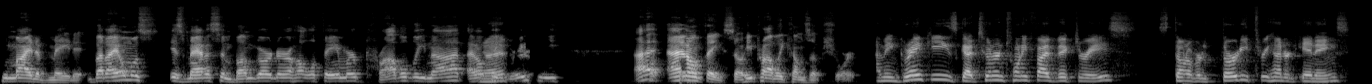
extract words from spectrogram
he might have made it. But I almost is Madison Bumgarner a Hall of Famer? Probably not. I don't right. think Greinke. I, I don't think so. He probably comes up short. I mean, Greinke's got 225 victories. He's thrown over 3,300 innings.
